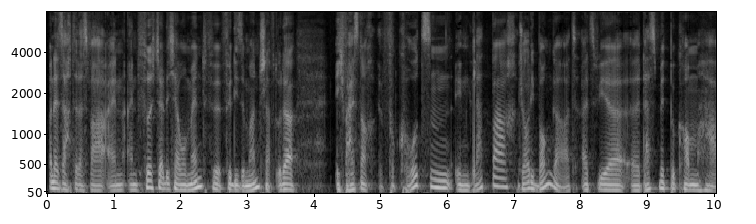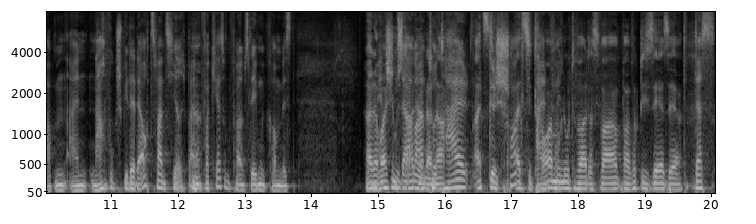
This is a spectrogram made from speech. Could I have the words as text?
Und er sagte, das war ein, ein fürchterlicher Moment für, für diese Mannschaft. Oder Ich weiß noch, vor kurzem in Gladbach, Jordi Bongard, als wir äh, das mitbekommen haben, ein Nachwuchsspieler, der auch 20-jährig bei einem Verkehrsunfall ums Leben gekommen ist. Ja, da war ich im da Stadion waren danach, total als die, geschockt als die Trauerminute war. Das war, war wirklich sehr, sehr. Das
